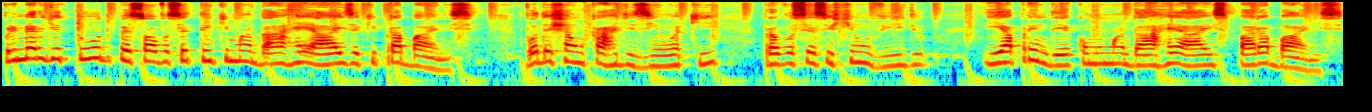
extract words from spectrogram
Primeiro de tudo, pessoal, você tem que mandar reais aqui para Binance. Vou deixar um cardzinho aqui para você assistir um vídeo e aprender como mandar reais para a Binance.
